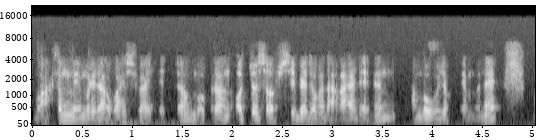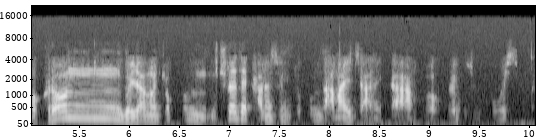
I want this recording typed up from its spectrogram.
뭐 악성 매물이라고 할 수가 있겠죠. 뭐 그런 어쩔 수 없이 매도가 나가야 되는 담보 부족 때문에 뭐 그런 물량은 조금 출해될 가능성이 조금 남아 있지 않을까 뭐 그렇게 좀 보고 있습니다.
